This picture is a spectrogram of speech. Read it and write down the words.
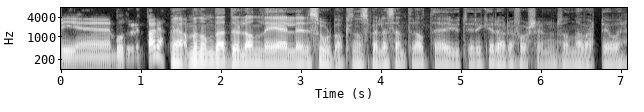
vi eh, Bodø-Glimt har. Ja. ja, Men om det er Delanlé eller Solbakken som spiller sentralt, det utgjør ikke rare forskjellen, sånn det har vært i år.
